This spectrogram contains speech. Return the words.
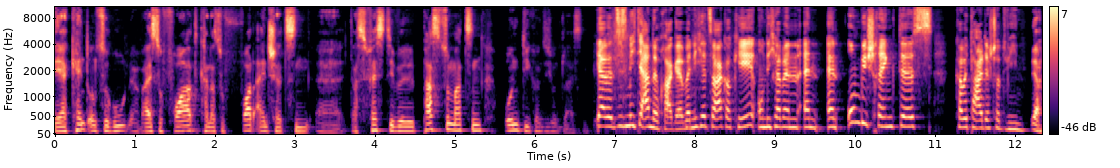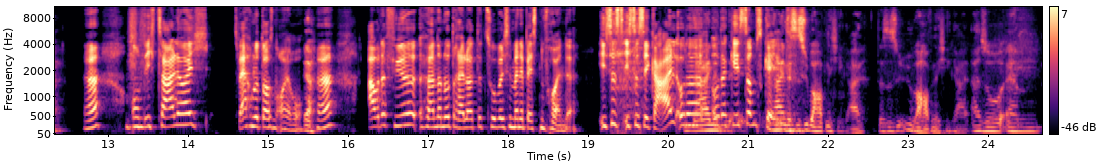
der kennt uns so gut, er weiß sofort, kann das sofort einschätzen, äh, das Festival passt zu Matzen und die können sich uns leisten. Ja, das ist nämlich die andere Frage. Wenn ich jetzt sage, okay, und ich habe ein, ein, ein unbeschränktes Kapital der Stadt Wien. Ja, Ja, und ich zahle euch 200.000 Euro. Ja. Aber dafür hören da nur drei Leute zu, weil sie meine besten Freunde. Ist das, ist das egal oder, Nein, oder geht es ums Geld? Nein, das ist überhaupt nicht egal. Das ist überhaupt nicht egal. Also ähm,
